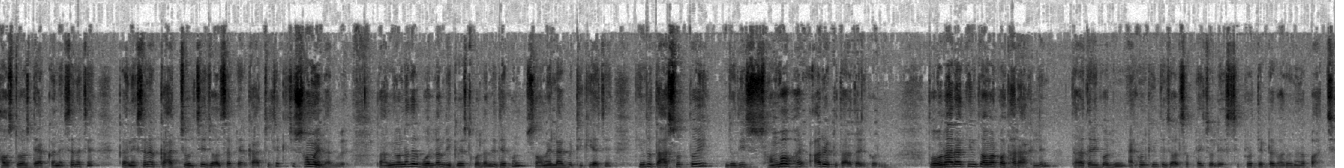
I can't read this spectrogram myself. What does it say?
house to house tap connection আছে। কানেকশানের কাজ চলছে, জল সাপ্লাইয়ের কাজ চলছে, কিছু সময় লাগবে। তো আমি ওনাদের বললাম রিকোয়েস্ট করলাম যে দেখুন, সময় লাগবে, ঠিকই আছে, কিন্তু তা সত্ত্বেই যদি সম্ভব হয় আরও একটু তাড়াতাড়ি করুন। তো ওনারা কিন্তু আমার কথা রাখলেন, তাড়াতাড়ি করলেন, এখন কিন্তু জল সাপ্লাই চলে এসছে, প্রত্যেকটা ঘরে ওনারা পাচ্ছে।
